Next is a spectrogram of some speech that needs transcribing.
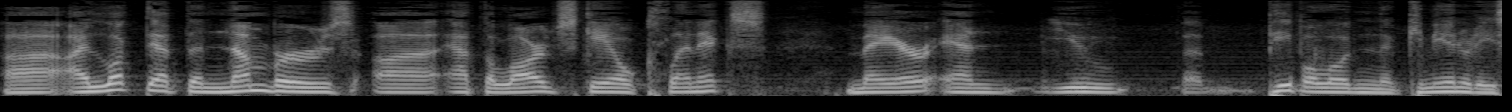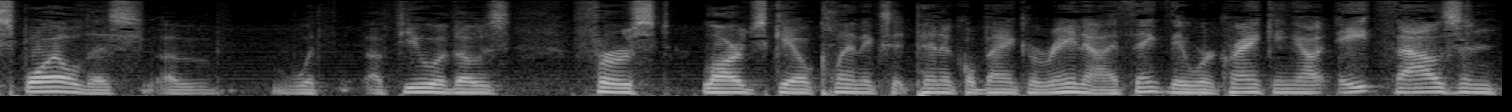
Uh, I looked at the numbers uh, at the large scale clinics, Mayor, and you uh, people in the community spoiled us with a few of those first large scale clinics at Pinnacle Bank Arena. I think they were cranking out 8,000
